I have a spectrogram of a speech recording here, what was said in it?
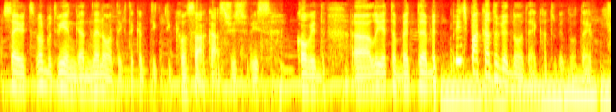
sajūta, varbūt vienu gadu nenotika, kad tik, tikko sākās šis viss Covid uh, lieta, bet, uh, bet principā katru gadu notiek. Katru gadu notiek.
